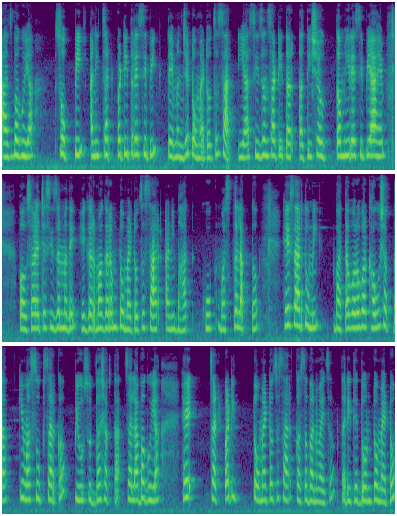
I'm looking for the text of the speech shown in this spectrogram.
आज बघूया सोपी आणि चटपटीत रेसिपी ते म्हणजे टोमॅटोचं सार. या सीझनसाठी तर अतिशय उत्तम ही रेसिपी आहे. पावसाळ्याच्या सीझनमध्ये हे गरमागरम टोमॅटोचं सार आणि भात खूप मस्त लागतं. हे सार तुम्ही भाताबरोबर खाऊ शकता किंवा सूपसारखं पिऊसुद्धा शकता. चला बघूया हे चटपटीत टोमॅटोचं सार कसं बनवायचं. तर इथे दोन टोमॅटो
